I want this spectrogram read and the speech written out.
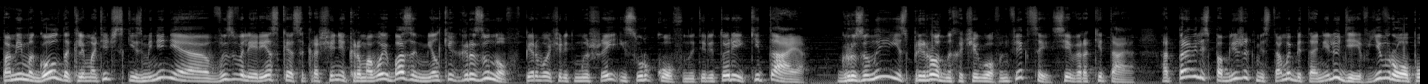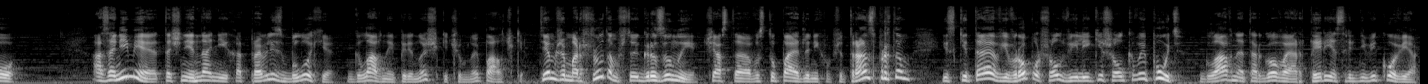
Помимо голода, климатические изменения вызвали резкое сокращение кормовой базы мелких грызунов, в первую очередь мышей и сурков на территории Китая. Грызуны из природных очагов инфекции севера Китая отправились поближе к местам обитания людей в Европу, а за ними, точнее на них, отправились блохи, главные переносчики чумной палочки. Тем же маршрутом, что и грызуны, часто выступая для них вообще транспортом, из Китая в Европу шел Великий Шелковый Путь, главная торговая артерия Средневековья.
